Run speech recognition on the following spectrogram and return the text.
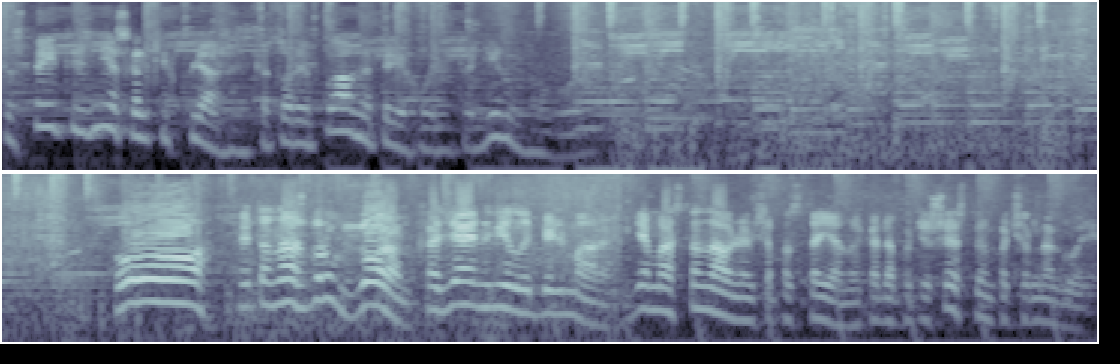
Состоит из нескольких пляжей, которые плавно переходят один в другой. О, это наш друг Зоран, хозяин виллы Бельмара, где мы останавливаемся постоянно, когда путешествуем по Черногории.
